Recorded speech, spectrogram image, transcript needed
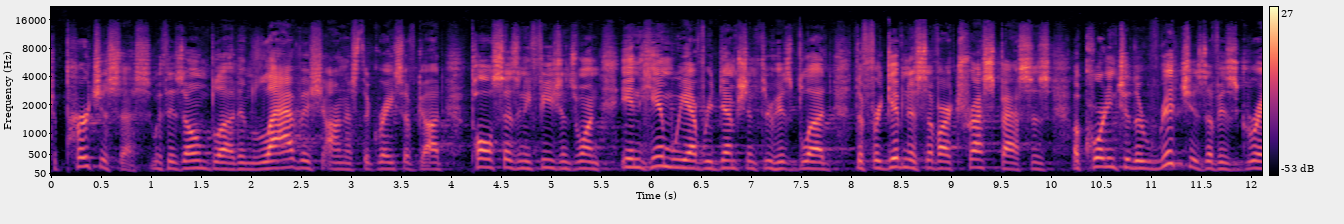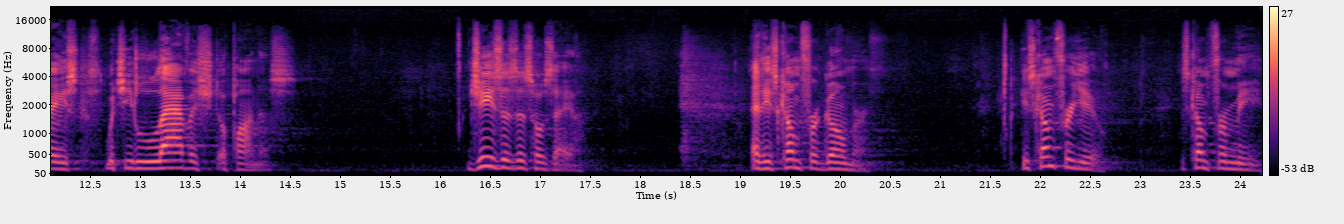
to purchase us with his own blood and lavish on us the grace of God. Paul says in Ephesians 1 In him we have redemption through his blood, the forgiveness of our trespasses, according to the riches of his grace, which he lavished upon us. Jesus is Hosea, and he's come for Gomer. He's come for you, he's come for me,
